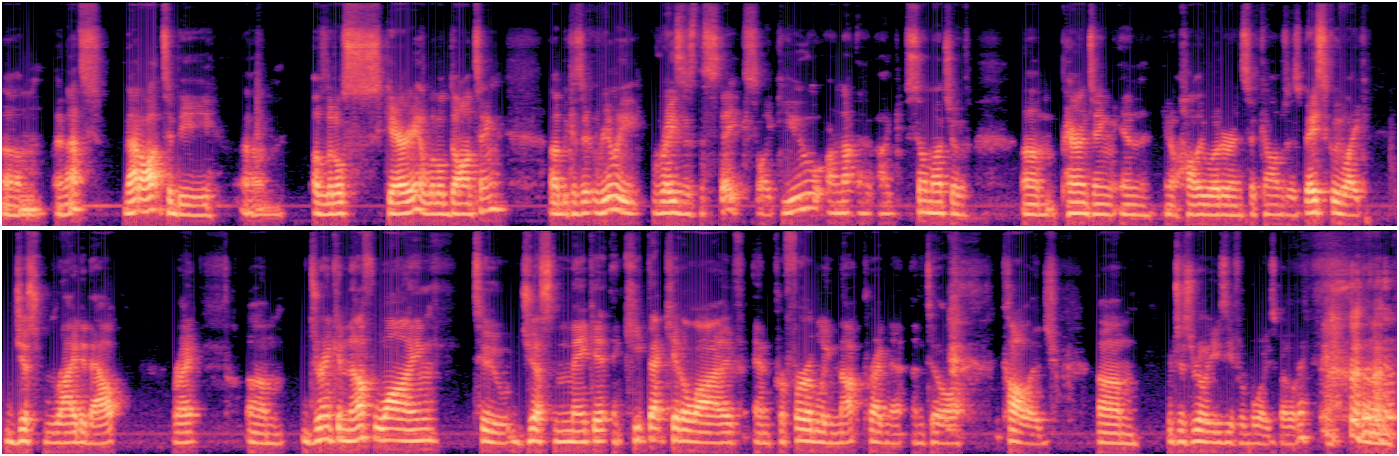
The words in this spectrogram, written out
Um, and that's that ought to be um, a little scary, a little daunting, uh, because it really raises the stakes. Like you are not like so much of um, parenting in you know Hollywood or in sitcoms is basically like just ride it out, right? Um, drink enough wine to just make it and keep that kid alive, and preferably not pregnant until college, um, which is really easy for boys, by the way um,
